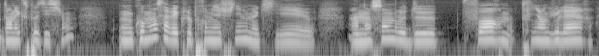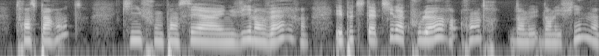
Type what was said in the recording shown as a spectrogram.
dans l'exposition. On commence avec le premier film qui est euh, un ensemble de formes triangulaires transparentes qui font penser à une ville en verre. Et petit à petit, la couleur rentre dans, le, dans les films.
